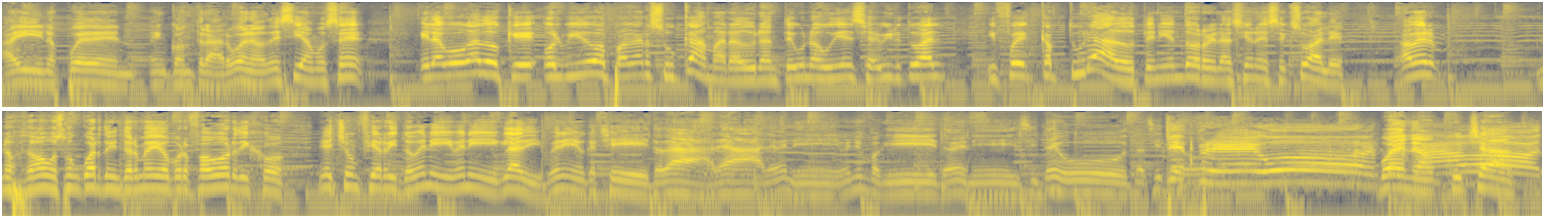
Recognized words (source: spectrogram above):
ahí nos pueden encontrar. Bueno, decíamos, ¿eh? El abogado que olvidó apagar su cámara durante una audiencia virtual y fue capturado teniendo relaciones sexuales. A ver, nos tomamos un cuarto intermedio, por favor, dijo. Me ha hecho un fierrito. Vení, vení, Gladys, vení un cachito, dale, dale, vení, vení un poquito, vení, si te gusta, si te gusta. pregunta! Bueno, escucha.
